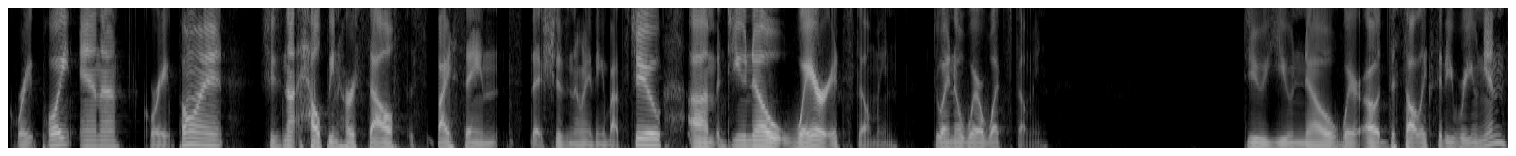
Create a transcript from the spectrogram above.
Great point, Anna. Great point. She's not helping herself by saying that she doesn't know anything about Stu. Um, do you know where it's filming? Do I know where what's filming? Do you know where? Oh, the Salt Lake City reunion.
